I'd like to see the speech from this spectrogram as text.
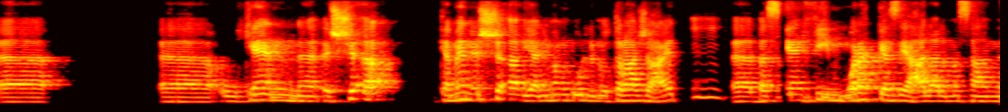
آه، وكان الشقق كمان الشقق يعني ما بنقول إنه تراجعت آه بس كان في مركزة على مثلا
